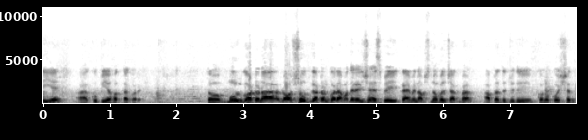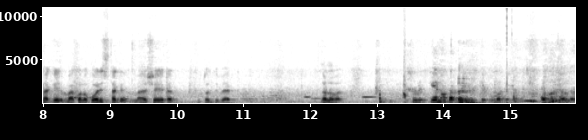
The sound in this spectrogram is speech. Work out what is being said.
দিয়ে কুপিয়ে হত্যা করে। তো মূল ঘটনা রহস্য উদ্ঘাটন করে আমাদের additional SP crime and ops Nobel Chakma আপনাদের যদি কোনো কোয়েশ্চেন থাকে বা কোনো কোয়ারিজ থাকে সে এটার উত্তর দিবে আর কি। ধন্যবাদ। কেন অন্য কেউ তো।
